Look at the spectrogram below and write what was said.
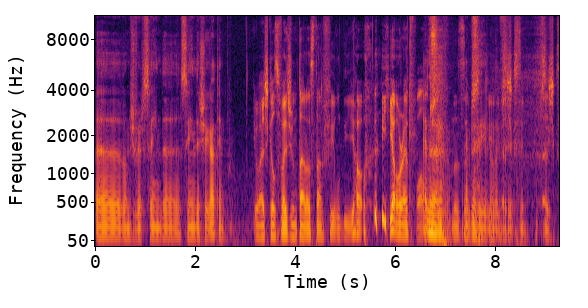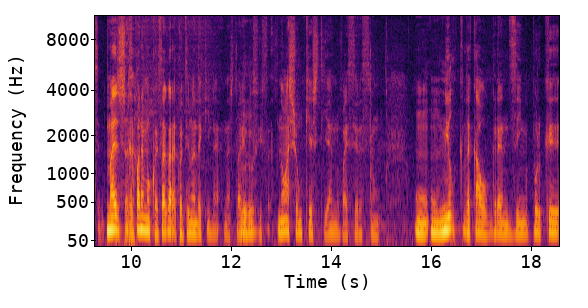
Ah, vamos ver se ainda, se ainda chega a tempo. Eu acho que ele se vai juntar ao Starfield e ao, e ao Redfall. É possível, Não sei é possível, é Acho que sim. Acho que sim. Mas reparem uma coisa, agora continuando aqui na, na história Uhum. do FIFA, não acham que este ano vai ser assim um, um, um milk da cal grandezinho? Porque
